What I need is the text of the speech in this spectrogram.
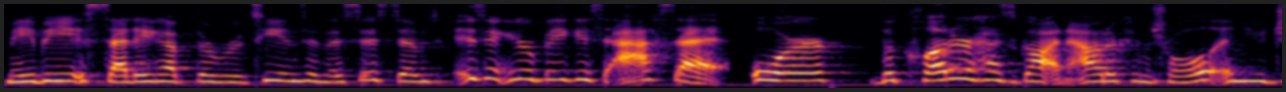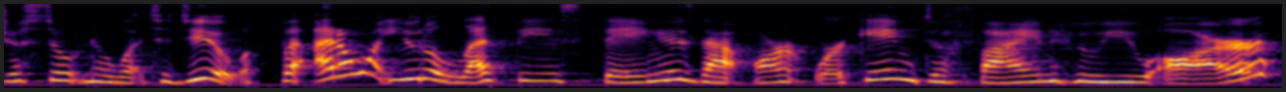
Maybe setting up the routines and the systems isn't your biggest asset, or the clutter has gotten out of control and you just don't know what to do. But I don't want you to let these things that aren't working define who you are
